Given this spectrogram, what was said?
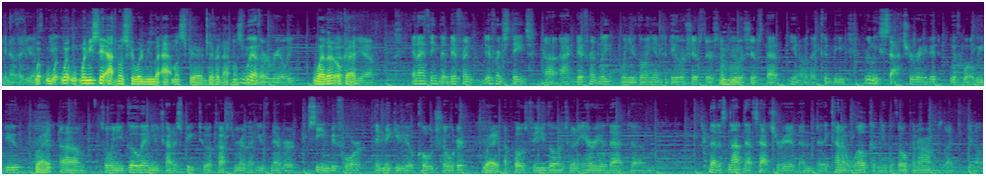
You know that you have to Wh- when you say atmosphere, what do you mean by atmosphere? Different atmosphere? Weather, really. Weather, okay. Yeah, and I think that different different states uh, act differently when you're going into dealerships. There's some Mm-hmm. dealerships that you know that could be really saturated with what we do. Right. Um, so when you go in, you try to speak to a customer that you've never seen before. They may give you a cold shoulder. Right. Opposed to you go into an area that. Um, that is not that saturated, and they kind of welcome you with open arms. Like you know,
